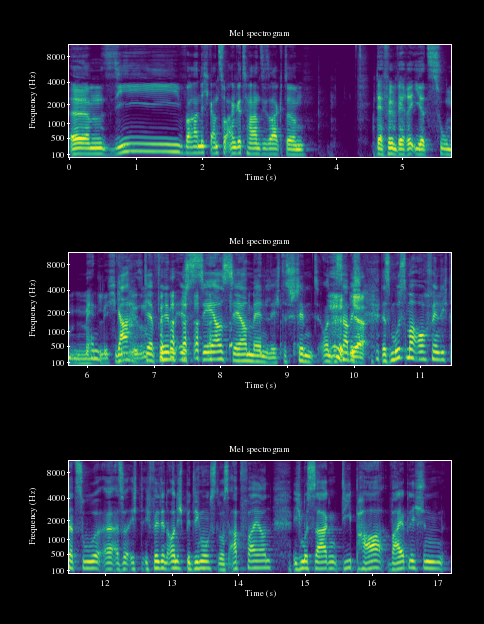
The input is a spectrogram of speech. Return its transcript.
Ähm, sie war nicht ganz so angetan. Sie sagte, der Film wäre ihr zu männlich ja, gewesen. Ja, der Film ist sehr, sehr männlich, das stimmt. Und das habe ich, ja. das muss man auch, finde ich, dazu, äh, also ich, ich will den auch nicht bedingungslos abfeiern. Ich muss sagen, die paar weiblichen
